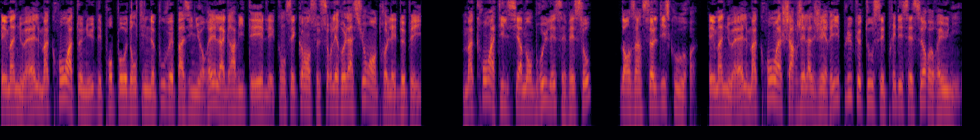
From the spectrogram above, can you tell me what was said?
Emmanuel Macron a tenu des propos dont il ne pouvait pas ignorer la gravité et les conséquences sur les relations entre les deux pays. Macron a-t-il sciemment brûlé ses vaisseaux? Dans un seul discours, Emmanuel Macron a chargé l'Algérie plus que tous ses prédécesseurs réunis,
